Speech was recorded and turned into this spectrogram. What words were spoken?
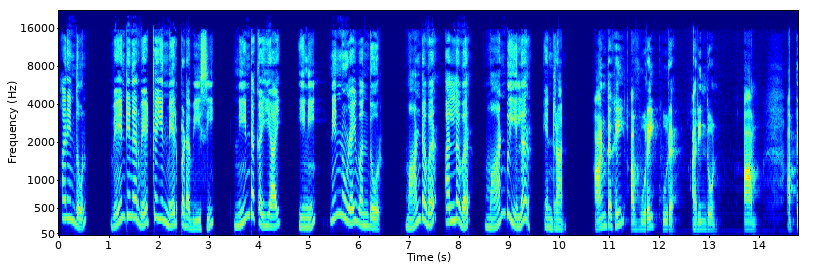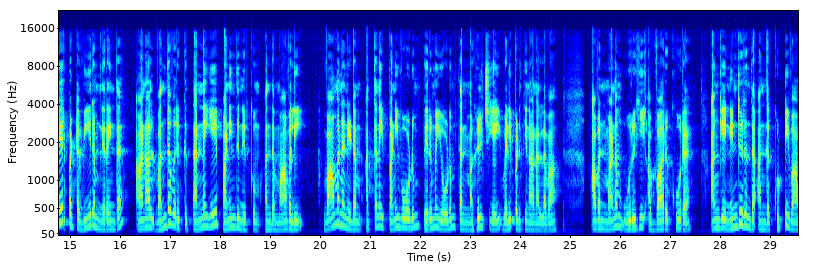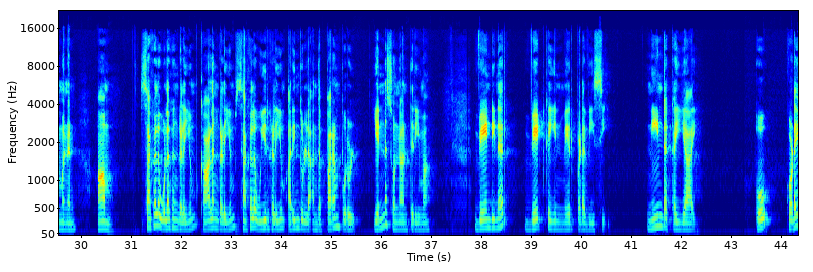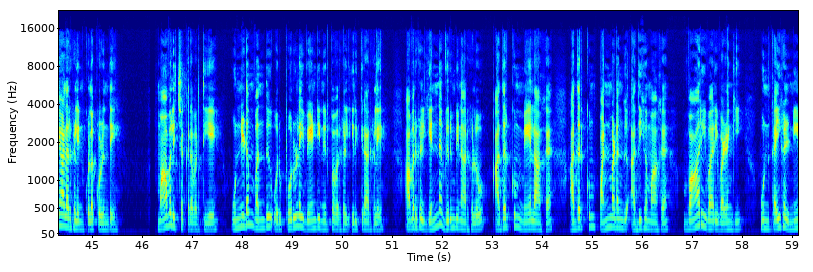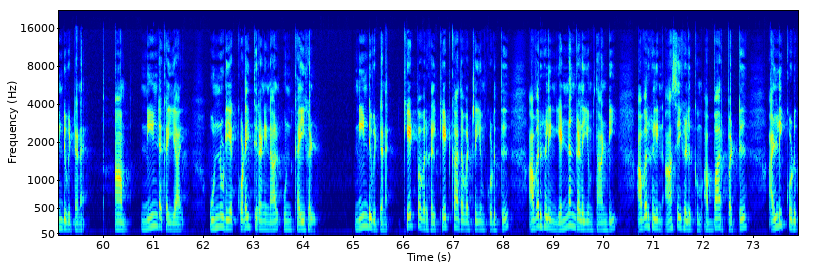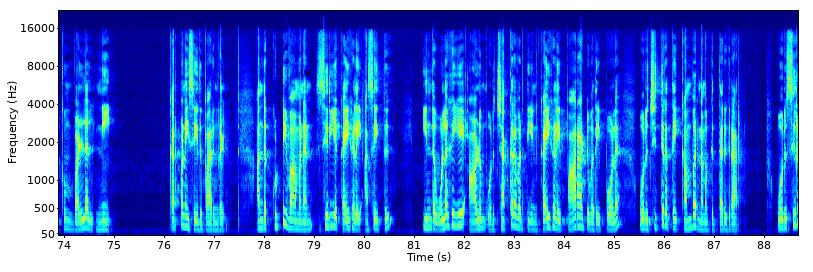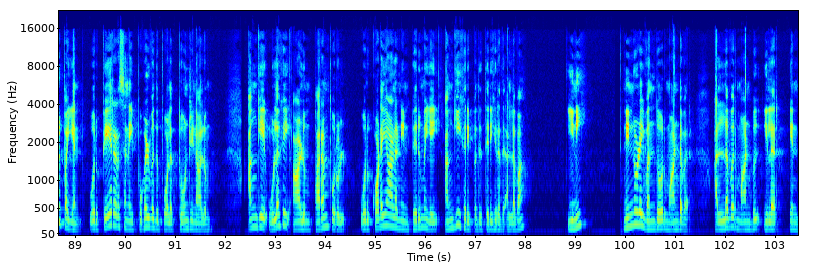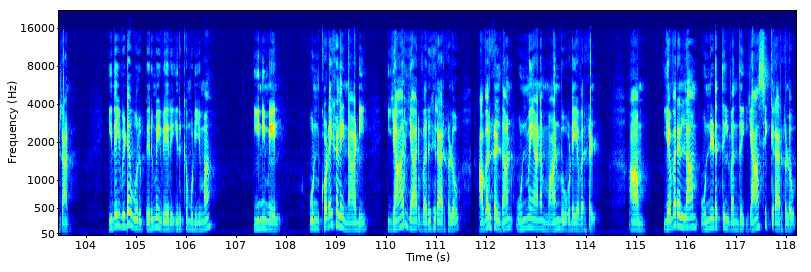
அறிந்தோன் வேண்டினர் வேட்கையின் மேற்பட வீசி நீண்ட கையாய் இனி நின்னுழை வந்தோர் மாண்டவர் அல்லவர் மாண்பு இலர் என்றான். ஆண்டகை அவ்வுரை கூற அறிந்தோன் ஆம் அப்பேற்பட்ட வீரம் நிறைந்த ஆனால் வந்தவருக்கு தன்னையே பணிந்து நிற்கும் அந்த மாவலி வாமனனிடம் அத்தனை பணிவோடும் பெருமையோடும் தன் மகிழ்ச்சியை வெளிப்படுத்தினான் அல்லவா? அவன் மனம் உருகி அவ்வாறு கூற அங்கே நின்றிருந்த அந்த குட்டி வாமனன் ஆம் சகல உலகங்களையும் காலங்களையும் சகல உயிர்களையும் அறிந்துள்ள அந்த பரம்பொருள் என்ன சொன்னான் தெரியுமா? வேண்டினர் வேட்கையின் மேற்பட வீசி நீண்ட கையாய் ஓ கொடையாளர்களின் குலக்கொழுந்தே. மாவலி சக்கரவர்த்தியே உன்னிடம் வந்து ஒரு பொருளை வேண்டி நிற்பவர்கள் இருக்கிறார்களே அவர்கள் என்ன விரும்பினார்களோ அதற்கும் மேலாக அதற்கும் பன்மடங்கு அதிகமாக வாரி வாரி வழங்கி உன் கைகள் நீண்டுவிட்டன. ஆம் நீண்ட கையாய் உன்னுடைய கொடைத்திறனினால் உன் கைகள் நீண்டுவிட்டன. கேட்பவர்கள் கேட்காதவற்றையும் கொடுத்து அவர்களின் எண்ணங்களையும் தாண்டி அவர்களின் ஆசைகளுக்கும் அப்பாற்பட்டு அள்ளிக் கொடுக்கும் வள்ளல் நீ. கற்பனை செய்து பாருங்கள். அந்த குட்டி வாமனன் சிறிய கைகளை அசைத்து இந்த உலகையே ஆளும் ஒரு சக்கரவர்த்தியின் கைகளை பாராட்டுவதைப் போல ஒரு சித்திரத்தை கம்பர் நமக்கு தருகிறார். ஒரு சிறு பையன் ஒரு பேரரசனை புகழ்வது போல தோன்றினாலும் அங்கே உலகை ஆளும் பரம்பொருள் ஒரு கொடையாளனின் பெருமையை அங்கீகரிப்பது தெரிகிறது அல்லவா? இனி நின்னுழை வந்தோர் மாண்டவர். அல்லவர் மாண்பு இலர் என்றான். இதைவிட ஒரு பெருமை வேறு இருக்க முடியுமா? இனிமேல் உன் கொடைகளை நாடி யார் யார் வருகிறார்களோ அவர்கள்தான் உண்மையான மாண்பு உடையவர்கள். ஆம் எவரெல்லாம் உன்னிடத்தில் வந்து யாசிக்கிறார்களோ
